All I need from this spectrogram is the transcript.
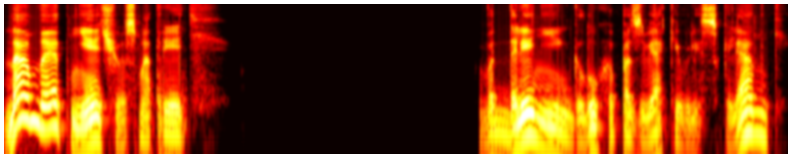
Нам на это нечего смотреть. В отдалении глухо позвякивали склянки.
